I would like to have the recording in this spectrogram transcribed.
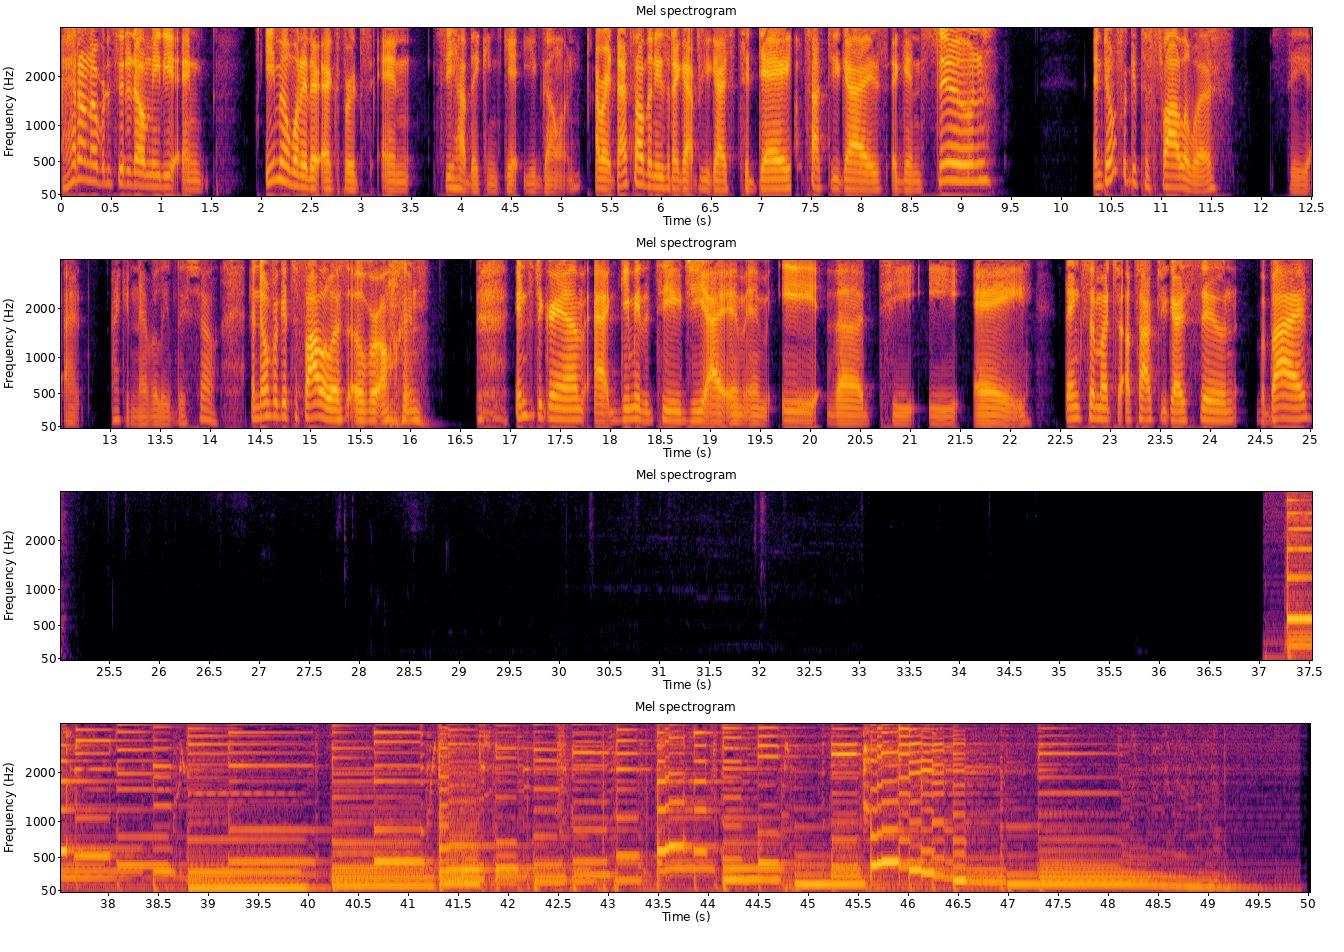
head on over to Citadel Media and email one of their experts and see how they can get you going. All right, that's all the news that I got for you guys today. I'll talk to you guys again soon. And don't forget to follow us. See, I I could never leave this show. And don't forget to follow us over on Instagram at Gimme the Tea G I M M E the T E A. Thanks so much. I'll talk to you guys soon. Bye bye.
